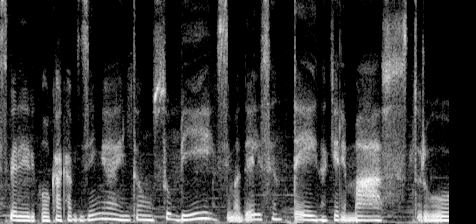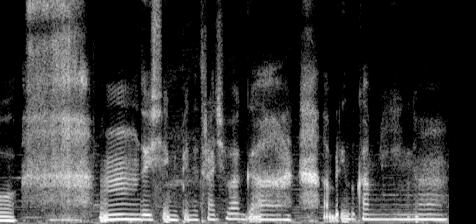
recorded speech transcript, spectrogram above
Esperei ele colocar a camisinha, então subi em cima dele e sentei naquele mastro. Hum, deixei me penetrar devagar, abrindo caminho.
